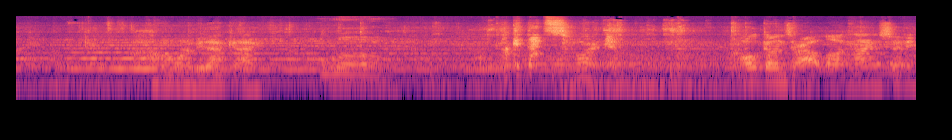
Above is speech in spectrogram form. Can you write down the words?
Oh, I wouldn't want to be that guy. Whoa. Look at that sword. All guns are outlawed in Iron City.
